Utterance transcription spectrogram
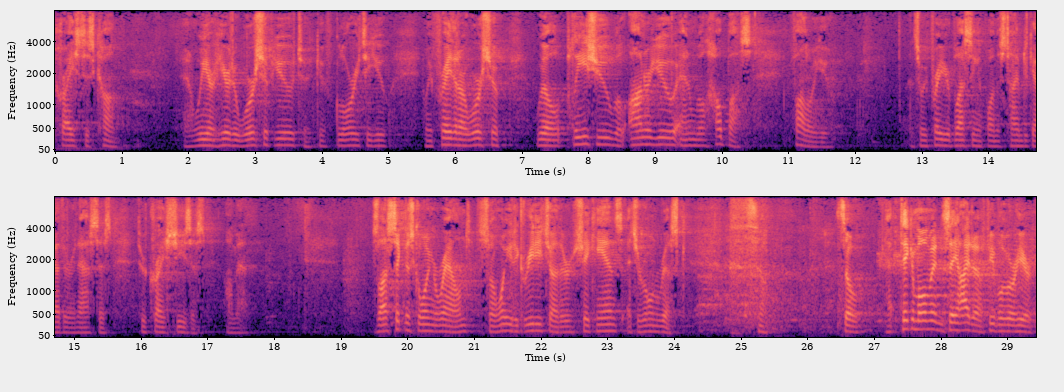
Christ has come. And we are here to worship you, to give glory to you. And we pray that our worship will please you, will honor you, and will help us follow you. And so we pray your blessing upon this time together and ask this through Christ Jesus. Amen. There's a lot of sickness going around, so I want you to greet each other, shake hands at your own risk. So, so take a moment and say hi to people who are here.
